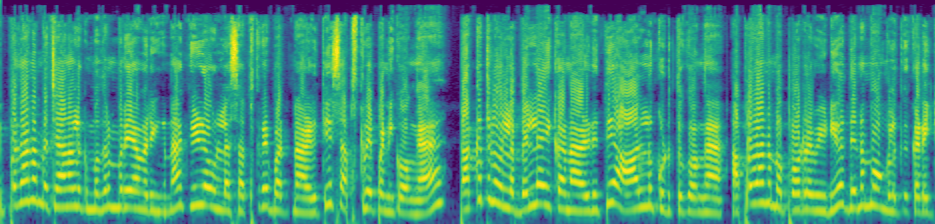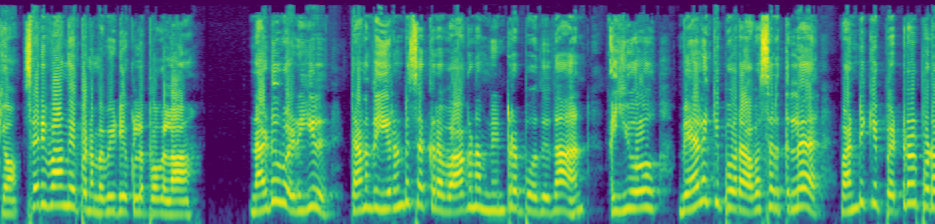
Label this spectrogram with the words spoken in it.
இப்போதான் நம்ம சேனலுக்கு முதல் முறையாக வரீங்கன்னா கீழே உள்ள சப்ஸ்கிரைப் பட்டனை அழுத்தி சப்ஸ்கிரைப் பண்ணிக்கோங்க. பக்கத்தில் உள்ள பெல் ஐக்கானை அழுத்தி ஆள்னு கொடுத்துக்கோங்க. அப்போதான் நம்ம போடுற வீடியோ தினமும் உங்களுக்கு கிடைக்கும். சரி வாங்க இப்போ நம்ம வீடியோக்குள்ளே போகலாம். நடுவழியில் தனது இரண்டு சக்கர வாகனம் நின்ற போதுதான் ஐயோ வேலைக்கு போகிற அவசரத்தில் வண்டிக்கு பெட்ரோல் போட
